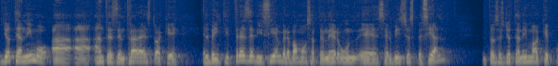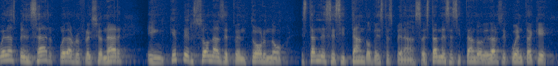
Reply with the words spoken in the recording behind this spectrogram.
yo te animo a, antes de entrar a esto a que el 23 de diciembre vamos a tener un eh, servicio especial. Entonces, yo te animo a que puedas pensar, puedas reflexionar en qué personas de tu entorno están necesitando de esta esperanza, están necesitando de darse cuenta que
